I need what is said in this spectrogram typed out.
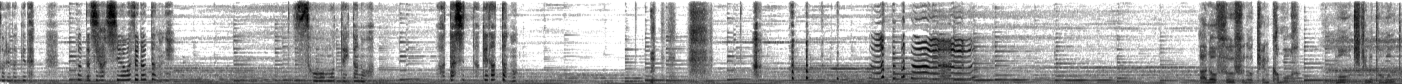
それだけで私は幸せだったのに。そう思っていたのは私だけだったの。夫婦の喧嘩ももう聞けぬと思うと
